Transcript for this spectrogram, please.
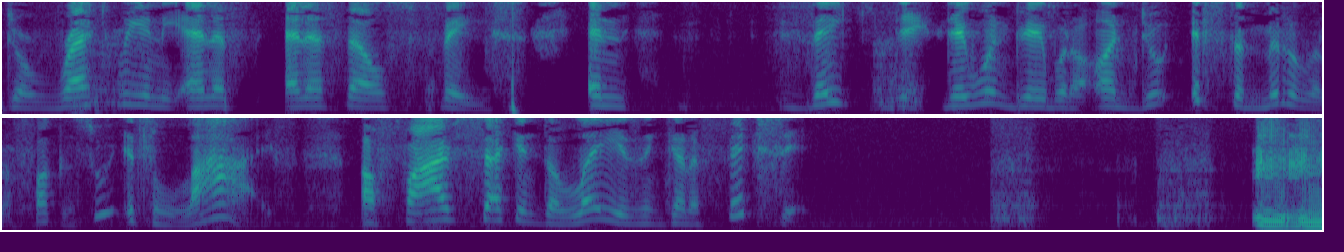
directly in the NFL's face, and they, they they wouldn't be able to undo. It. It's the middle of the fucking suit. It's live. A five second delay isn't gonna fix it. Mm-hmm.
